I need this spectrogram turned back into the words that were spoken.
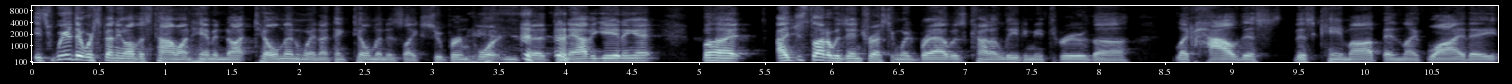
it's weird that we're spending all this time on him and not Tillman when I think Tillman is like super important to, to navigating it. But I just thought it was interesting when Brad was kind of leading me through the like how this this came up and like why they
